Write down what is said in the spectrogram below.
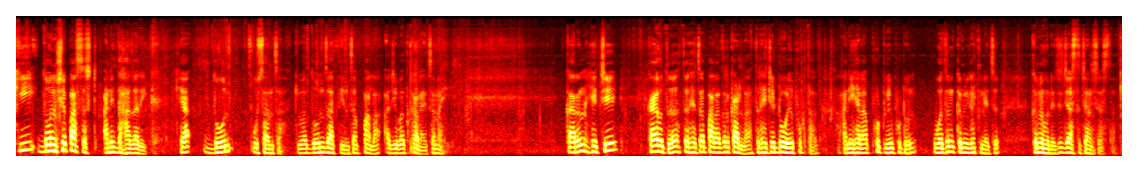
की दोनशे पासष्ट आणि दहा हजार एक ह्या दोन ऊसांचा किंवा दोन जातींचा पाला अजिबात काढायचा नाही कारण ह्याचे काय होतं तर ह्याचा पाला जर काढला तर ह्याचे डोळे फुगतात आणि ह्याला फुटवे फुटून वजन कमी घटण्याचं कमी होण्याचे जास्त चान्सेस असतात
